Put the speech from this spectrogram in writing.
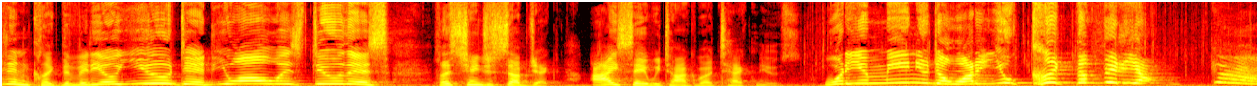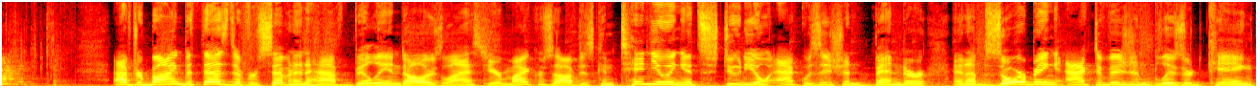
didn't click the video, you did. You always do this. Let's change the subject. I say we talk about tech news. What do you mean you don't want it? You clicked the video! God. After buying Bethesda for $7.5 billion last year, Microsoft is continuing its studio acquisition bender and absorbing Activision Blizzard King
